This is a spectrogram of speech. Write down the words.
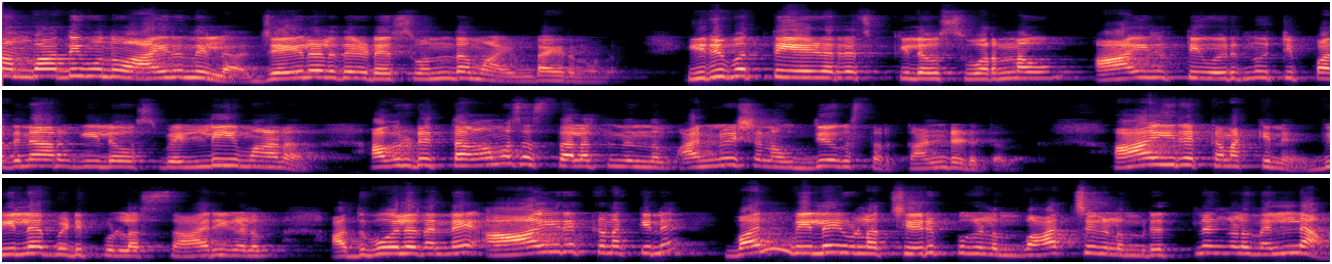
സമ്പാദ്യമൊന്നും ആയിരുന്നില്ല ജയലളിതയുടെ സ്വന്തമായി ഉണ്ടായിരുന്നത്. ഇരുപത്തിയേഴര കിലോ സ്വർണവും ആയിരത്തി ഒരുന്നൂറ്റി പതിനാറ് കിലോ വെള്ളിയുമാണ് അവരുടെ താമസ സ്ഥലത്ത് നിന്നും അന്വേഷണ ഉദ്യോഗസ്ഥർ കണ്ടെടുത്തത്. ആയിരക്കണക്കിന് വില പിടിപ്പുള്ള സാരികളും അതുപോലെ തന്നെ ആയിരക്കണക്കിന് വൻ വിലയുള്ള ചെരുപ്പുകളും വാച്ചുകളും രത്നങ്ങളും എല്ലാം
